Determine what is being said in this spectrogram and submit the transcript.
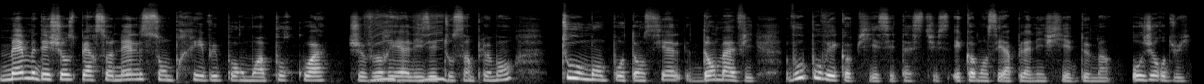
même des choses personnelles sont prévues pour moi. Pourquoi Je veux réaliser tout simplement tout mon potentiel dans ma vie? Vous pouvez copier cette astuce et commencer à planifier demain, aujourd'hui,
